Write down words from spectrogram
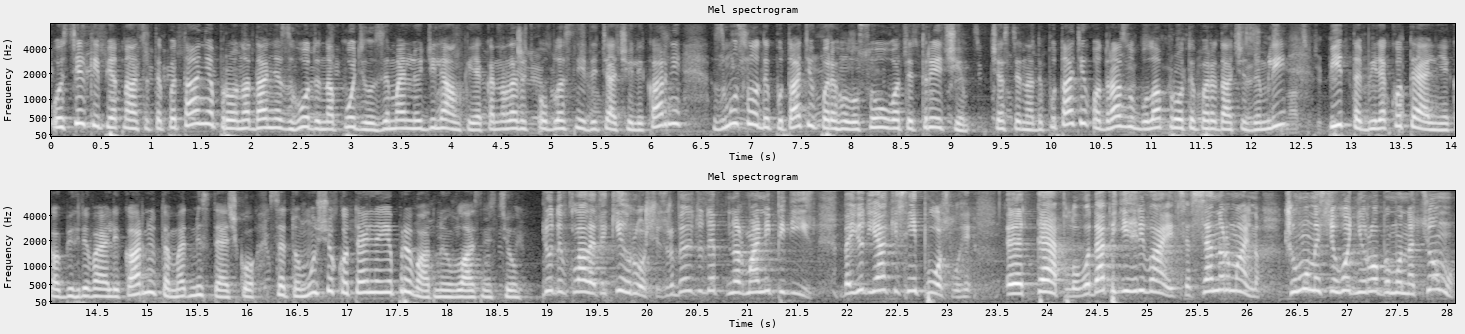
Ось тільки 15 питання про надання згоди на поділ земельної ділянки, яка належить обласній дитячій лікарні, змусило депутатів переголосовувати тричі. Частина депутатів одразу була проти передачі землі під та біля котельні, яка обігріває лікарню та медмістечко. Все тому, що котельня є приватною власністю. Люди вклали такі гроші, зробили туди нормальний під'їзд, дають якісні послуги, е, тепло, вода підігрівається, все нормально. Чому ми сьогодні робимо на цьому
